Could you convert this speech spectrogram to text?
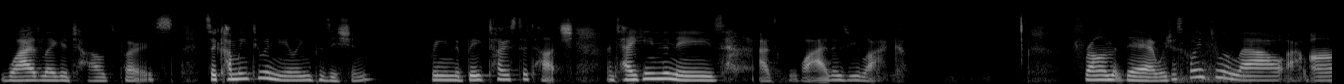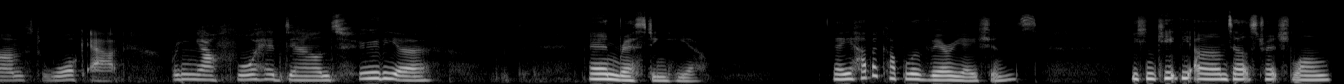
wide legged child's pose. So, coming to a kneeling position, bringing the big toes to touch, and taking the knees as wide as you like. From there, we're just going to allow our arms to walk out, bringing our forehead down to the earth and resting here. Now, you have a couple of variations. You can keep the arms outstretched long.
